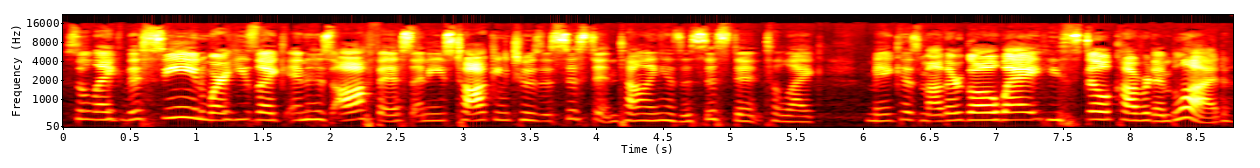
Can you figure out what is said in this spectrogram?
So like this scene where he's like in his office and he's talking to his assistant and telling his assistant to like make his mother go away, he's still covered in blood.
